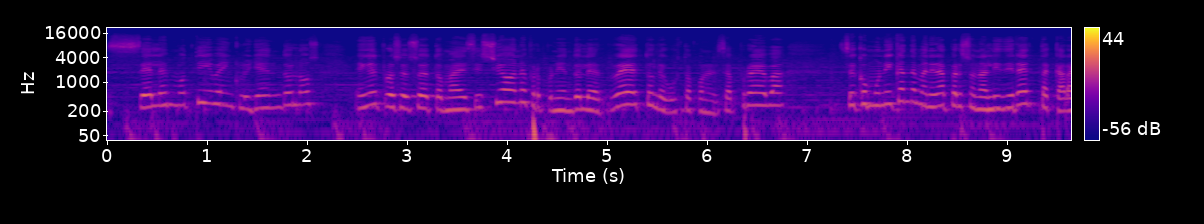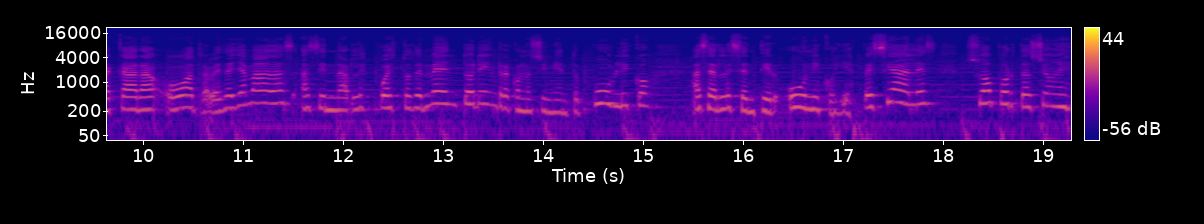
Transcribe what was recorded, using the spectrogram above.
se les motiva incluyéndolos en el proceso de toma de decisiones, proponiéndoles retos, les gusta ponerse a prueba. Se comunican de manera personal y directa, cara a cara o a través de llamadas, asignarles puestos de mentoring, reconocimiento público, hacerles sentir únicos y especiales. Su aportación es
